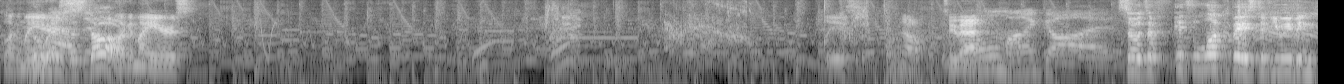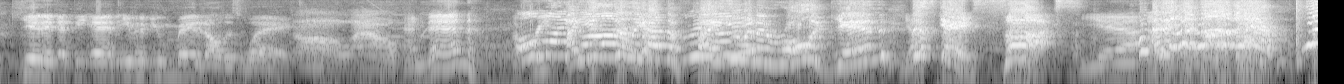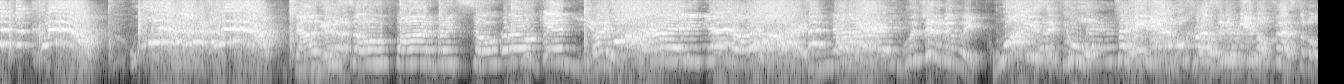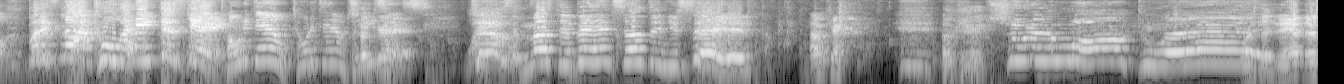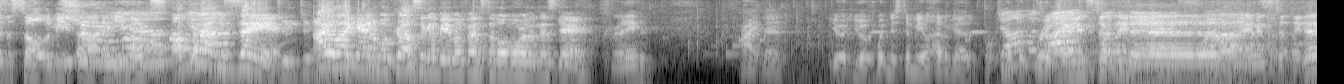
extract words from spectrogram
Plug in my Who ears. is the Has it. star? Plug in my ears. Please. No. Too bad. Oh my god. So it's a it's luck based if you even get it at the end, even if you made it all this way. Oh wow. And then a Oh free- my I God! instantly have to fight you and then roll again. Yep. This game sucks. Yeah. And That, then it's not there. What the crap? What the crap? Bowser's Yes. so fun, but it's so broken. Why? Right in your Why? Okay, legitimately, why is it cool to hate Animal Crossing Amiibo Festival, but it's not cool to hate this game? Tone it down. Tone it down. Jesus. Jesus. Must have been something you said. Okay. Okay. Should have walked away. Yeah, there's the salt emo- uh, emotes. Yeah. I'll come out and say it. I like Animal Crossing Amiibo Festival more than this game. Ready? Alright then. You, you have witnessed Emil having a Jon mental was break. right. I am instantly dead. I am instantly dead.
